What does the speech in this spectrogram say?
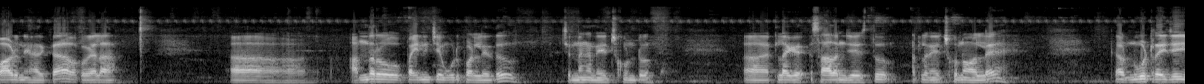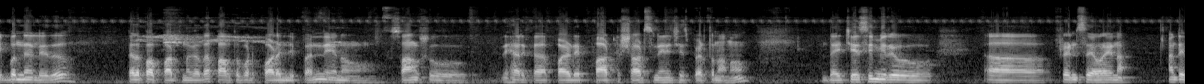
పాడు నిహారిక. ఒకవేళ అందరూ పైనుంచి ఊడిపడలేదు. చిన్నగా నేర్చుకుంటూ అట్లాగే సాధన చేస్తూ అట్లా నేర్చుకున్న వాళ్ళే. కాబట్టి నువ్వు ట్రై చేయి ఇబ్బంది ఏం లేదు. పెద్ద పాప పాడుతుంది కదా పాపతో పాటు పాడని చెప్పని నేను సాంగ్స్ నిహారిక పాడే పాటలు షార్ట్స్ నేను చేసి పెడుతున్నాను. దయచేసి మీరు ఫ్రెండ్స్ ఎవరైనా అంటే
